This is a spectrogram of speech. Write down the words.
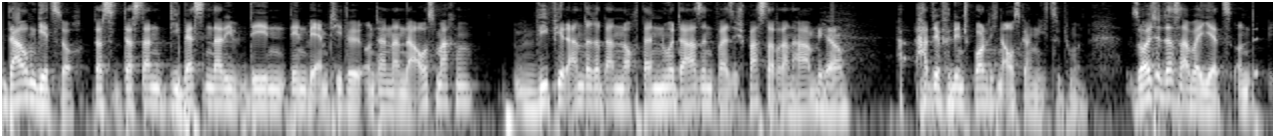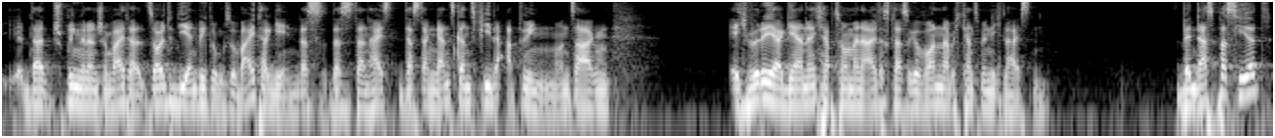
darum geht's doch, dass, dass dann die Besten da die, den, den WM-Titel untereinander ausmachen, wie viele andere dann noch dann nur da sind, weil sie Spaß daran haben. Ja hat ja für den sportlichen Ausgang nichts zu tun. Sollte das aber jetzt, und da springen wir dann schon weiter, sollte die Entwicklung so weitergehen, dass, dass es dann heißt, dass dann ganz, ganz viele abwinken und sagen, ich würde ja gerne, ich habe zwar meine Altersklasse gewonnen, aber ich kann es mir nicht leisten. Wenn das passiert,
